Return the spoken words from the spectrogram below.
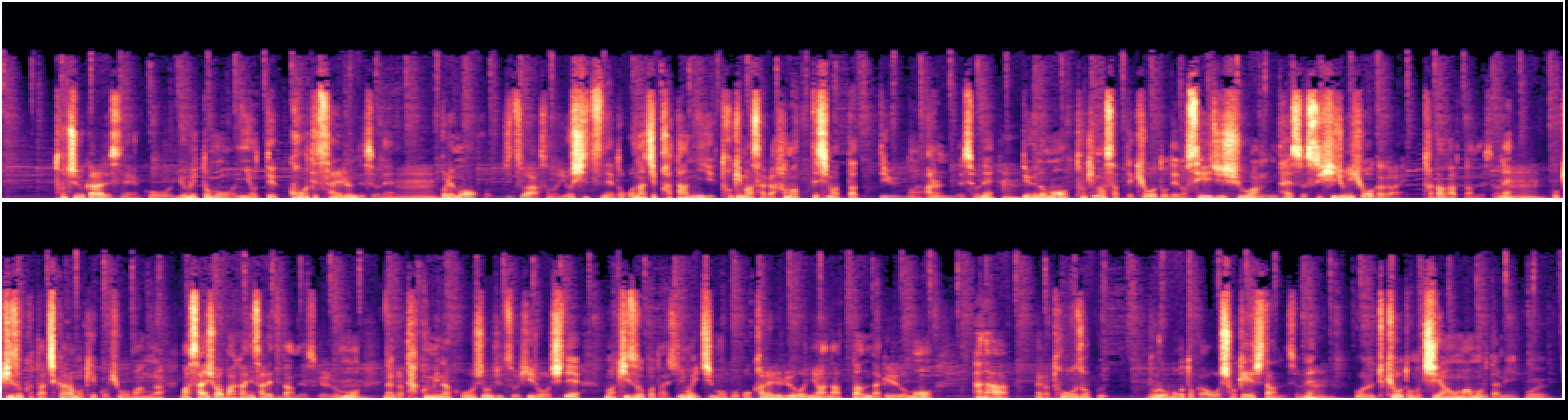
途中からですねこう頼朝によって更迭されるんですよね。うんこれも実はその義経と同じパターンに時政がハマってしまったっていうのがあるんですよね。うんっていうのも時政って京都での政治手腕に対する非常に評価が高かったんですよね。うん貴族たちからも結構評判が、まあ、最初はバカにされてたんですけれども、うんなんか巧みな交渉術を披露して、まあ、貴族たちにも一目置かれるようにはなったんだけれどもただなんか盗賊泥棒とかを処刑したんですよね、うん。こう京都の治安を守るために。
